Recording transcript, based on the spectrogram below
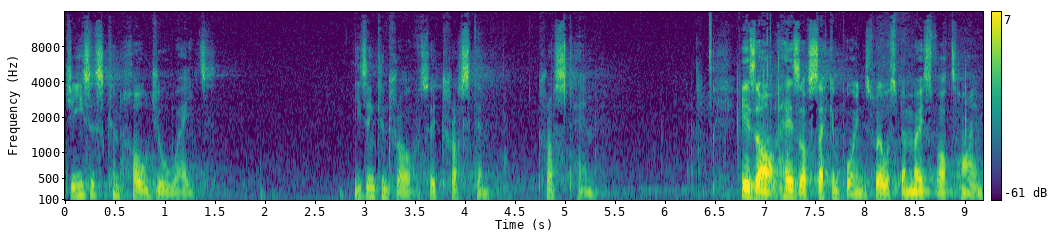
Jesus can hold your weight. He's in control, so trust him. Trust him. Here's our, here's our second point. It's where we'll spend most of our time.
